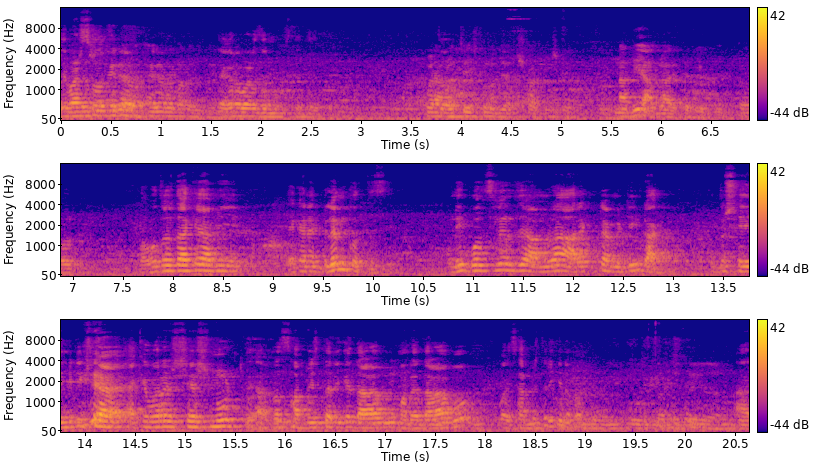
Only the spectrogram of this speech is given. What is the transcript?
যে ভার্চুয়াল যেটা এগারো বারো জন। এগারো বারো জন উপস্থিত হয়েছে। পরে আমরা চেঞ্জ করে যে শর্ট না দিয়ে আমরা একটা দিয়ে দিই। তো আমি এখানে ব্লেম করতেছি। উনি বলছিলেন যে আমরা আরেকটা মিটিং ডাকবো। কিন্তু সেই মিটিংটা একেবারে শেষ মুহূর্তে আমরা ছাব্বিশ তারিখে দাঁড়াবো মানে দাঁড়াবো। ছাব্বিশ তারিখে না? আর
